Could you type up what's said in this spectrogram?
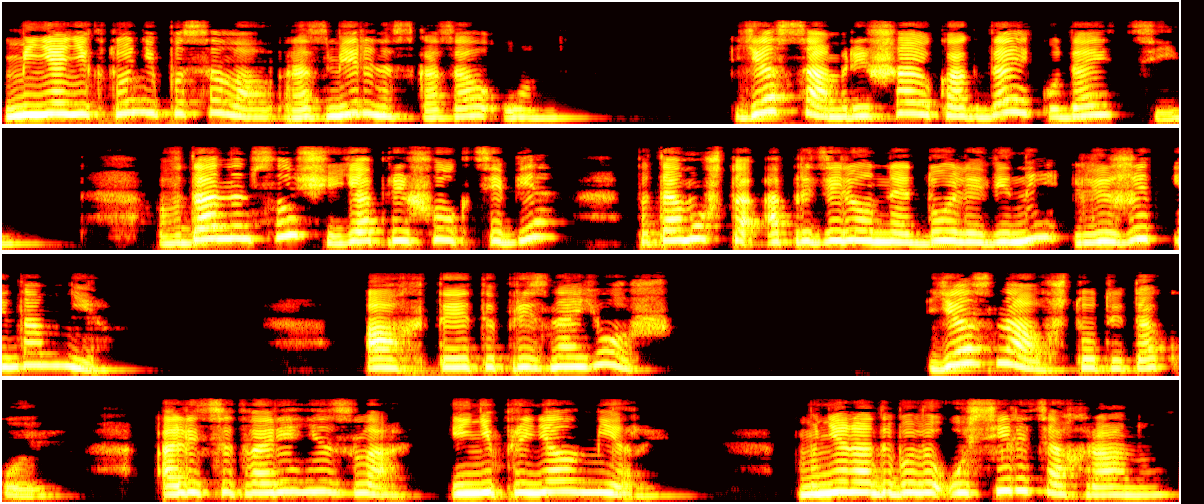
Меня никто не посылал, размеренно сказал он. Я сам решаю, когда и куда идти. В данном случае я пришел к тебе, потому что определенная доля вины лежит и на мне. Ах, ты это признаешь? Я знал, что ты такой, олицетворение зла, и не принял меры. Мне надо было усилить охрану.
